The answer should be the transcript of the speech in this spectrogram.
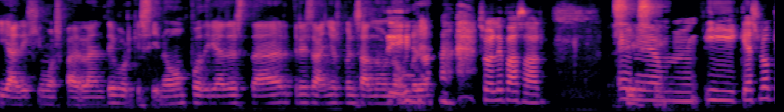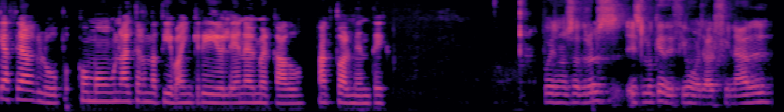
y ya dijimos para adelante porque si no podrías estar tres años pensando un sí, nombre. suele pasar. Sí, eh, sí. ¿Y qué es lo que hace a Gloop como una alternativa increíble en el mercado actualmente? Pues nosotros es lo que decimos, al final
